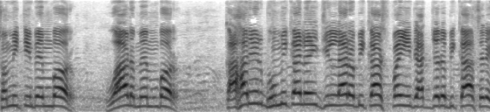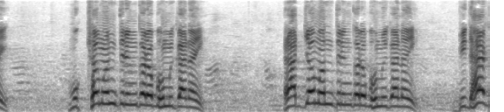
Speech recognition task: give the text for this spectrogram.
সমিতি মেম্বর ওয়ার্ড মেম্বর কাহারির ভূমিকা নাই জেলার বিকাশ পাই রাজ্যর বিকাশে মুখ্যমন্ত্রীঙ্কর ভূমিকা নাই রাজ্যমন্ত্রীঙ্কর ভূমিকা নাই বিধায়ক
